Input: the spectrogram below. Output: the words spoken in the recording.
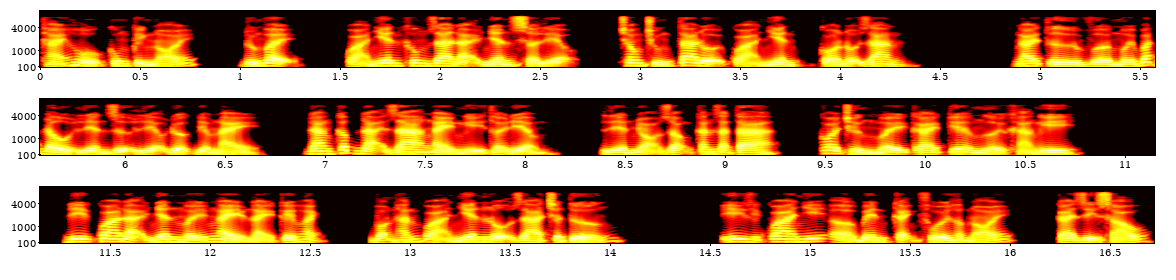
Thái hổ cung kính nói, đúng vậy, quả nhiên không ra đại nhân sở liệu, trong chúng ta đội quả nhiên có nội gian. Ngài từ vừa mới bắt đầu liền dự liệu được điểm này, đang cấp đại gia ngày nghỉ thời điểm, liền nhỏ giọng căn dặn ta, coi chừng mấy cái kia người khả nghi. Đi qua đại nhân mấy ngày này kế hoạch, bọn hắn quả nhiên lộ ra chân tướng y qua nhĩ ở bên cạnh phối hợp nói, cái gì sáu?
